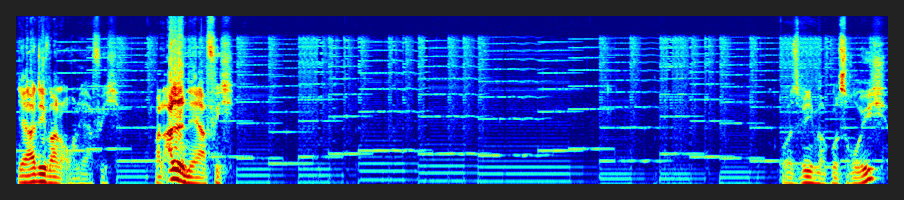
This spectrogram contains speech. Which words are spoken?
Ja, die waren auch nervig. Waren alle nervig. Oh, jetzt bin ich mal kurz ruhig.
